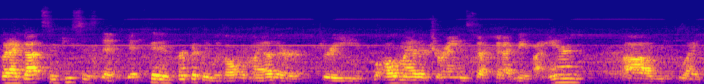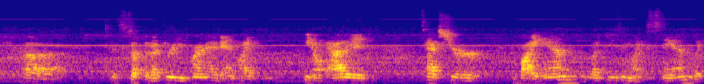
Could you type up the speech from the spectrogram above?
But I got some pieces that, that fit in perfectly with all of my other all my other terrain stuff that I've made by hand, um, like uh, stuff that I 3D printed and like, you know, added texture by hand, like using like sand, like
